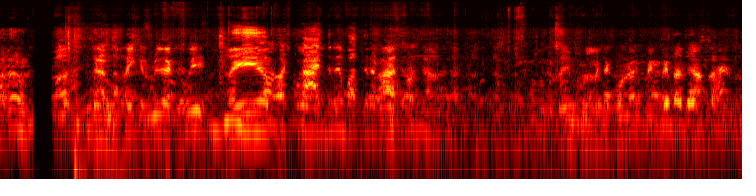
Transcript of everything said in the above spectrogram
అదే పైకి మీద है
